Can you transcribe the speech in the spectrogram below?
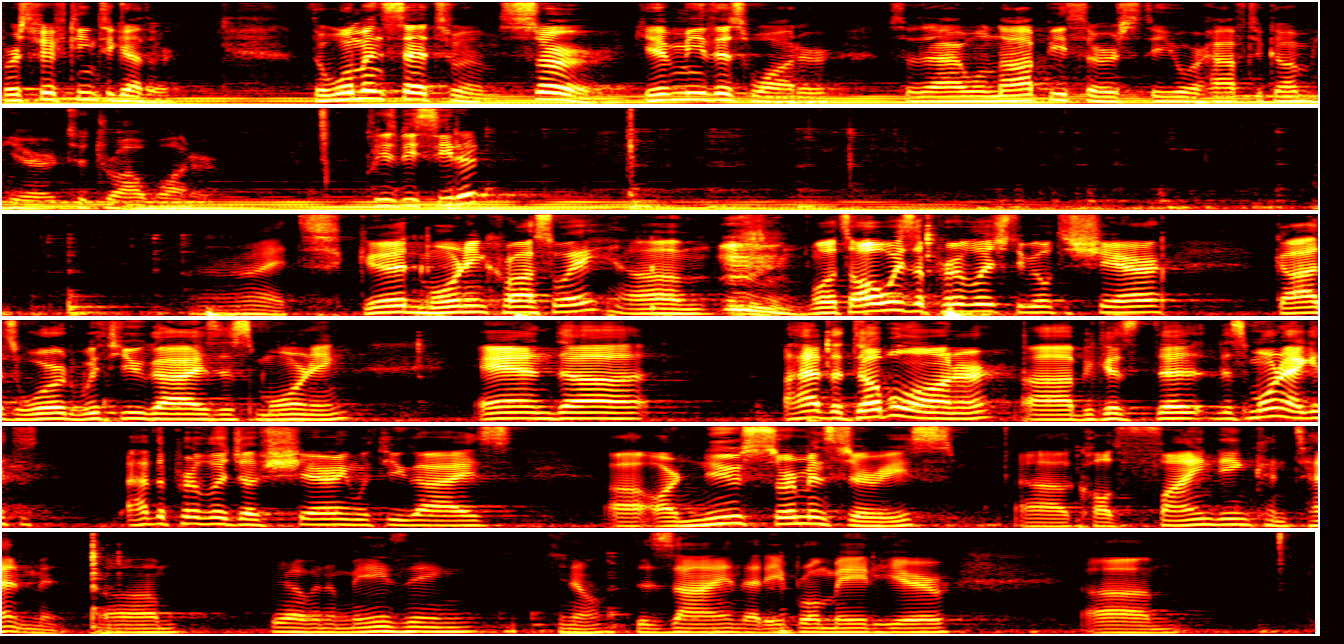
Verse 15 together. The woman said to him, Sir, give me this water so that I will not be thirsty or have to come here to draw water. Please be seated. All right. Good morning, Crossway. Um, well, it's always a privilege to be able to share God's word with you guys this morning. And uh, I have the double honor uh, because the, this morning I get to I have the privilege of sharing with you guys uh, our new sermon series uh, called Finding Contentment. Um, we have an amazing, you know, design that April made here. Um,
